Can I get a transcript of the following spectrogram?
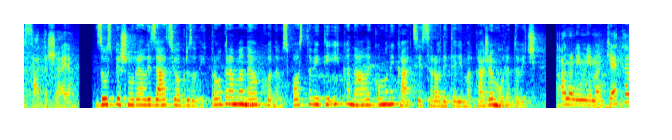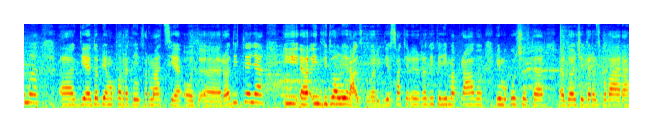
sadržaja. Za uspješnu realizaciju obrazovnih programa neophodno je uspostaviti i kanale komunikacije sa roditeljima, kaže Muratović anonimnim anketama gdje dobijamo povratne informacije od e, roditelja i e, individualni razgovor gdje svaki roditelj ima pravo i mogućnost da e, dođe da razgovara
